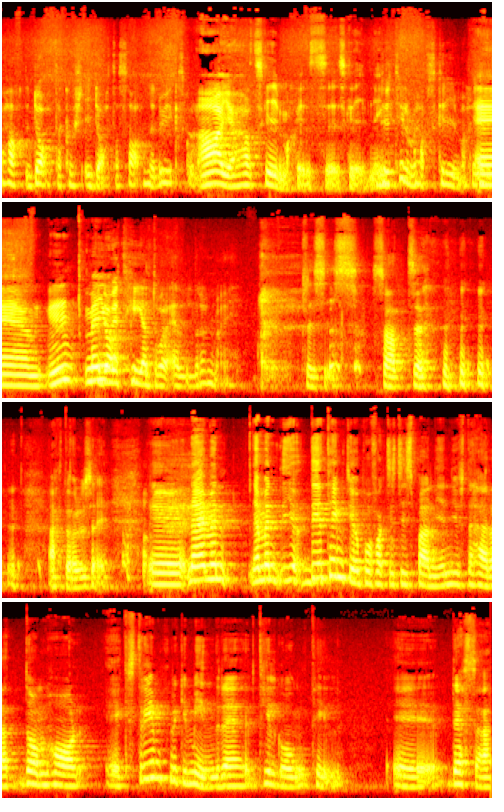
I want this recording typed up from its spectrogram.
haft datakurs i datasal när du gick i skolan? Ja, jag har haft Du har skrivmaskinsskrivning. till och med haft skrivmaskin. Eh, mm, men Men du är jag, ett helt år äldre än mig. Precis. Så att... akta vad du säger. Eh, nej men, nej men jag- det tänkte jag på faktiskt i Spanien. Just det här att de har extremt mycket mindre tillgång till eh, dessa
